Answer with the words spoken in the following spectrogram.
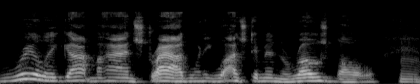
really got behind Stroud when he watched him in the Rose Bowl hmm.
